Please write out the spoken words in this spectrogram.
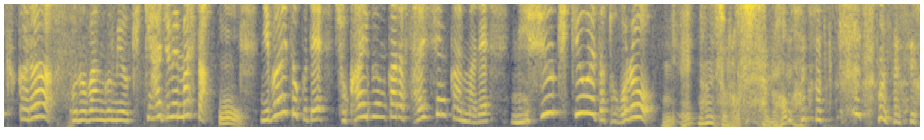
ィークからこの番組を聞き始めました。おう2倍速で初回分から最新回まで2週聞き終えたところ、にえ、なんでそんなことしたの？そうなんですよ。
